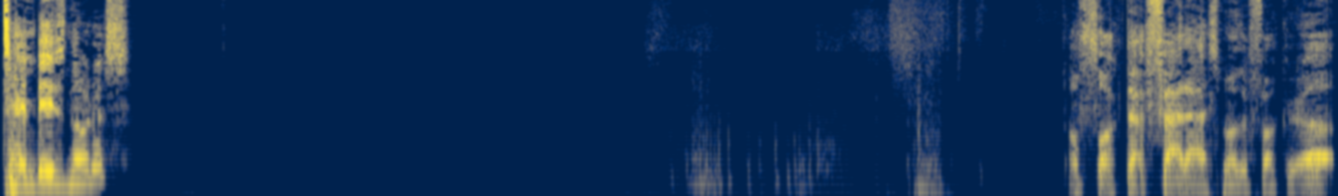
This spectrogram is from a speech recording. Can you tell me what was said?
10 days' notice. I'll fuck that fat ass motherfucker up.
